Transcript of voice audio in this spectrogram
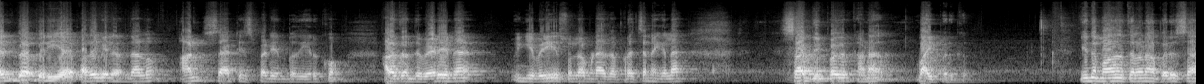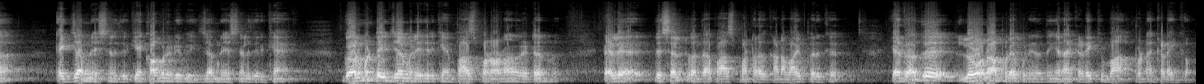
எந்த பெரிய பதவியில் இருந்தாலும் அன்சாட்டிஸ்ஃபைடு என்பது இருக்கும். அல்லது அந்த வேலையில் இங்கே வெளியே சொல்ல முடியாத பிரச்சனைகளை சந்திப்பதற்கான வாய்ப்பு இருக்குது இந்த மாதத்தில் நான் பெருசாக எக்ஸாமினேஷன் எழுதியிருக்கேன் காம்படேட்டிவ் எக்ஸாமினேஷன் எழுதியிருக்கேன். கவர்மெண்ட் எக்ஸாம் எழுதியிருக்கேன் பாஸ் பண்ணணும் ரிட்டர்ன் ரிசல்ட் வந்தால் பாஸ் பண்ணுறதுக்கான வாய்ப்பு இருக்குது ஏதாவது லோன் அப்ளை பண்ணியிருந்தீங்கன்னா கிடைக்குமா? அப்படின்னா கிடைக்கும்.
